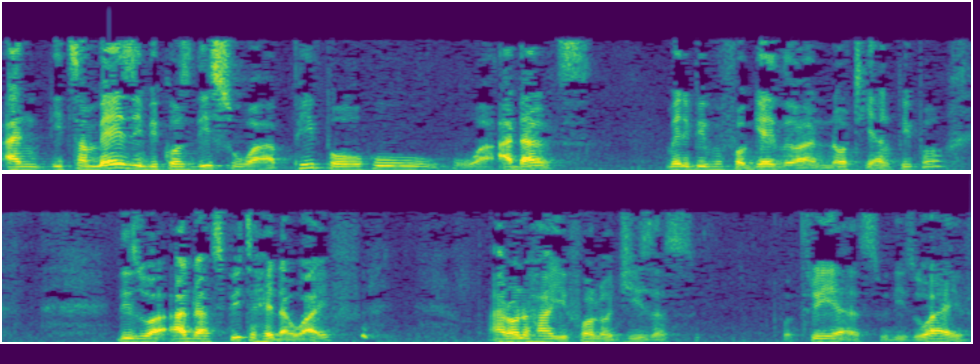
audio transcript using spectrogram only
And it's amazing because these were people who were adults. Many people forget they were not young people. These were adults. Peter had a wife. I don't know how he followed Jesus for three years with his wife.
